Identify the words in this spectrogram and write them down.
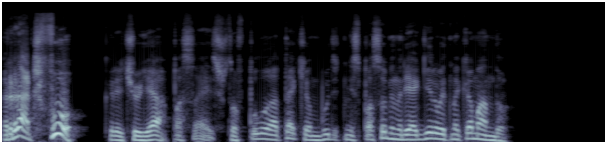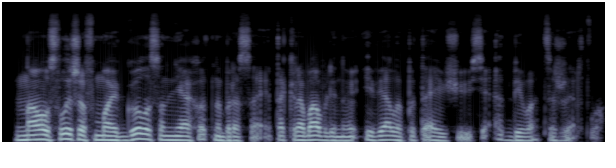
«Радж, фу!» — кричу я, опасаясь, что в полуатаке он будет не способен реагировать на команду. Но, услышав мой голос, он неохотно бросает окровавленную и вяло пытающуюся отбиваться жертву.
